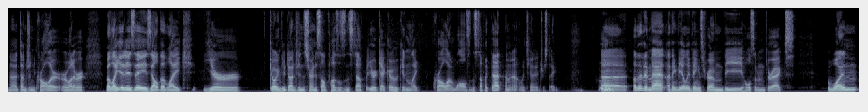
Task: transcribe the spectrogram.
not a dungeon crawler or whatever, but like it is a Zelda like you're going through dungeons trying to solve puzzles and stuff, but you're a gecko who can like crawl on walls and stuff like that. I don't know. It looked kind of interesting. Mm. Uh, other than that, I think the only things from the wholesome direct, one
